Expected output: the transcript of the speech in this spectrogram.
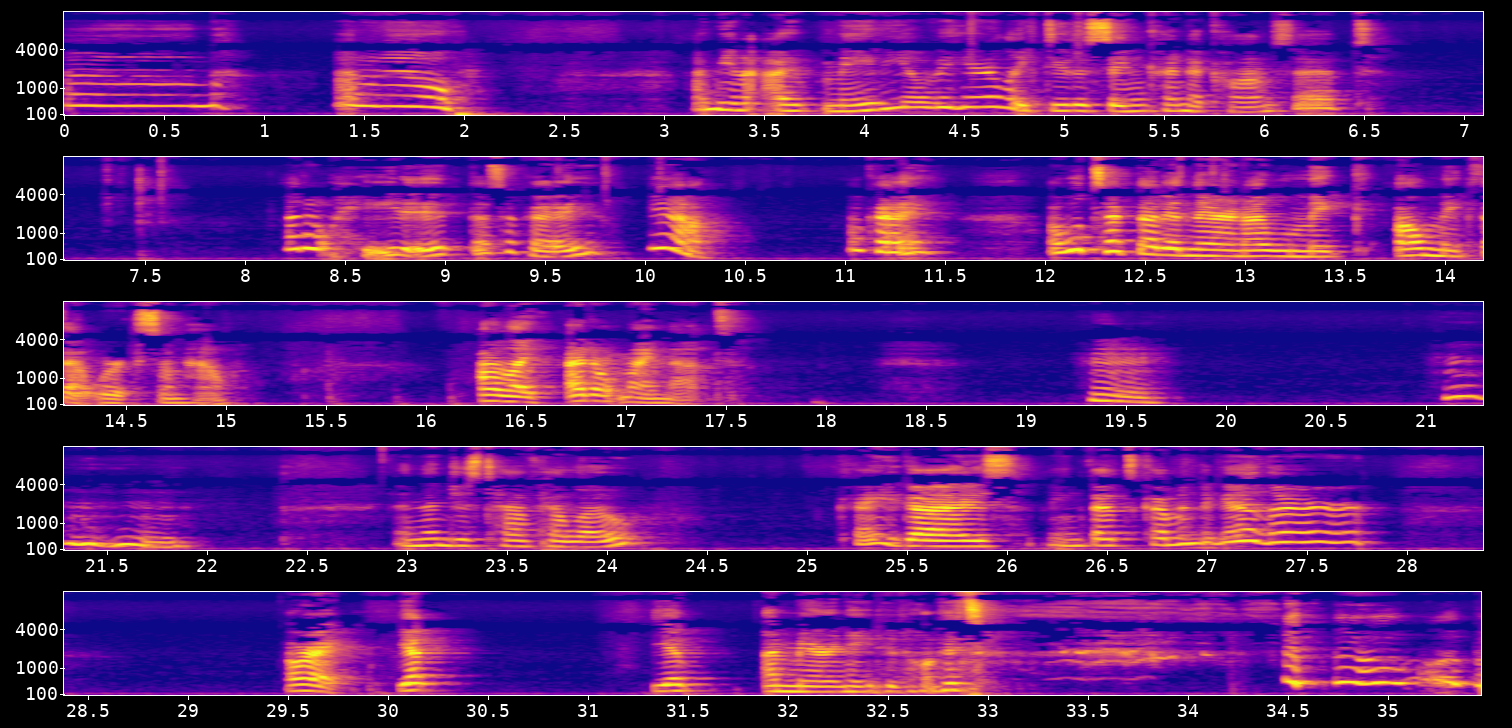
Um, I don't know. I mean, I maybe over here, like do the same kind of concept. I don't hate it. That's okay. Yeah. Okay. I will tuck that in there and I will make, I'll make that work somehow. I like, I don't mind that. Hmm. Hmm, hmm, hmm. And then just have hello. Okay, you guys, I think that's coming together. All right. Yep. Yep. I'm marinated on it.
